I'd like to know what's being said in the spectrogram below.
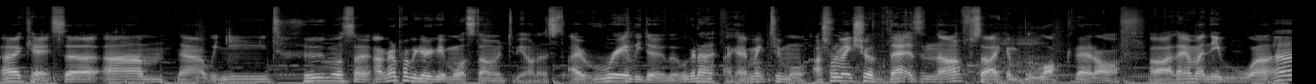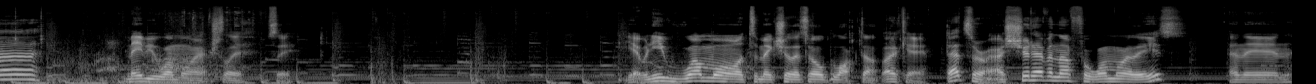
Okay, so, um, now we need two more stone. I'm gonna probably go get more stone, to be honest. I really do, but we're gonna, okay, make two more. I just wanna make sure that is enough so I can block that off. Oh, I think I might need one, uh, maybe one more, actually. Let's see. Yeah, we need one more to make sure that's all blocked up. Okay, that's alright. I should have enough for one more of these. And then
